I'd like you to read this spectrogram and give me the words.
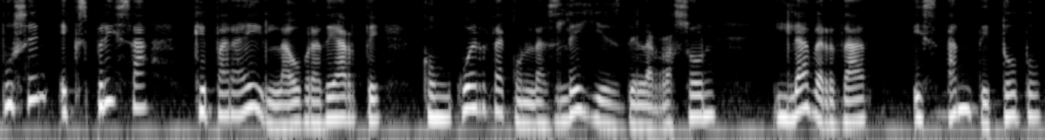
Poussin expresa que para él la obra de arte concuerda con las leyes de la razón y la verdad es ante todo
